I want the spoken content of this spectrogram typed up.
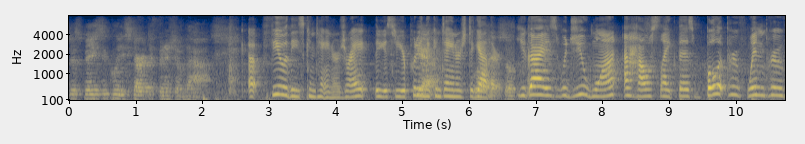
Just basically start to finish of the house. a few of these containers, right? So you're putting the Yeah. containers together. Right, so- You guys, would you want a house like this? Bulletproof, windproof,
